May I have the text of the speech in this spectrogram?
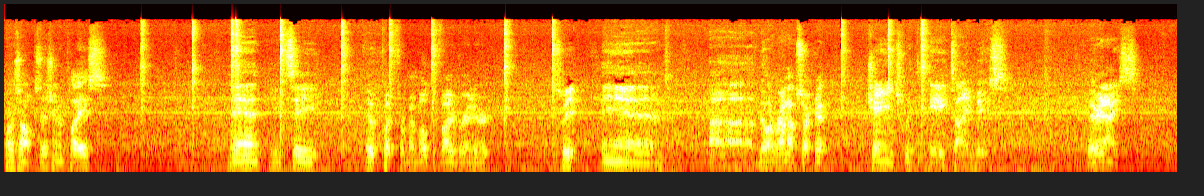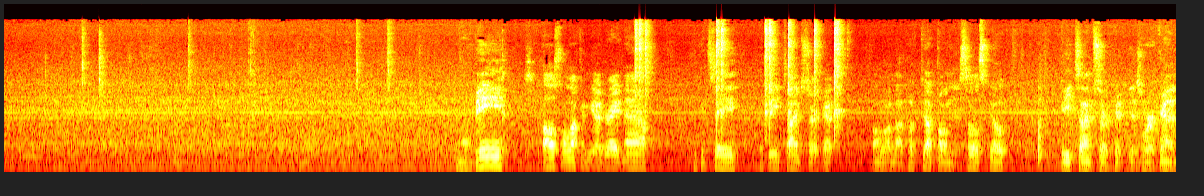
Horizontal position in place, and you can see output from a multivibrator sweep and uh, Miller run-up circuit change with the A time base. Very nice. Now B, also looking good right now. You can see the B time circuit although I'm not hooked up on the oscilloscope, B time circuit is working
